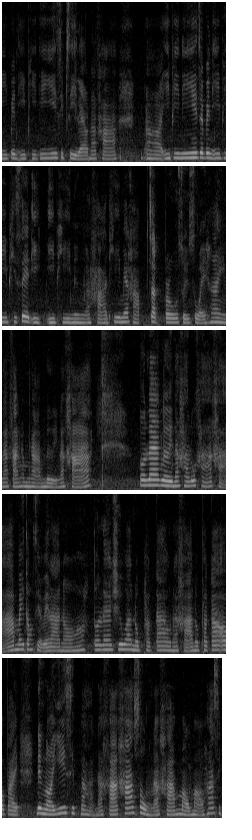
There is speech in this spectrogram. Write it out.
นี้เป็น EP ที่ 24 แล้วนะคะอ่า EP นี้จะเป็น EP พิเศษอีก EP หนึ่งนะคะ ที่แม่ครับจัดโปรสวยๆให้นะคะงามๆเลยนะคะ ตัวแรกเลยนะคะ ลูกค้าขาไม่ต้องเสียเวลาเนาะตัวแรกชื่อว่านพเก้านะคะ นพเก้าเอาไป 120 บาทนะคะ ค่าส่งนะคะเหมาเหมา50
